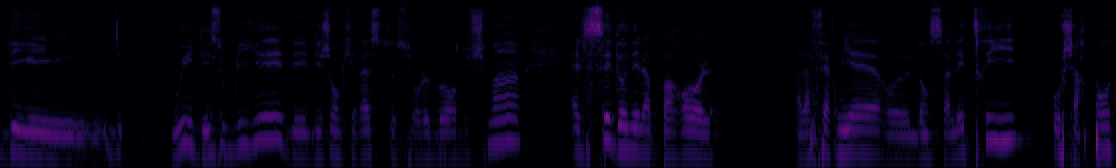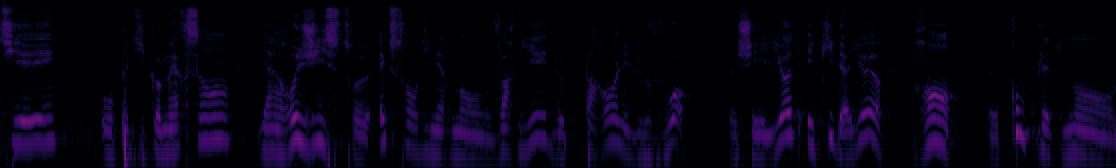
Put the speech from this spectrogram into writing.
des, oui, des oubliés, des, gens qui restent sur le bord du chemin. Elle sait donner la parole à la fermière euh, dans sa laiterie, au charpentier, aux petits commerçants. Il y a un registre extraordinairement varié de paroles et de voix euh, chez Eliot et qui d'ailleurs rend euh, complètement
